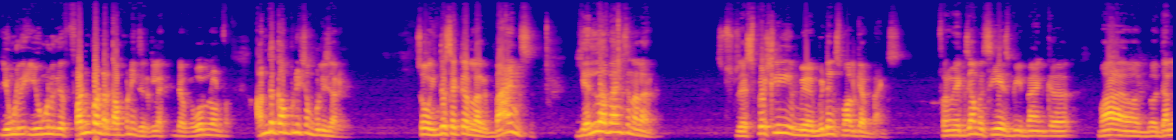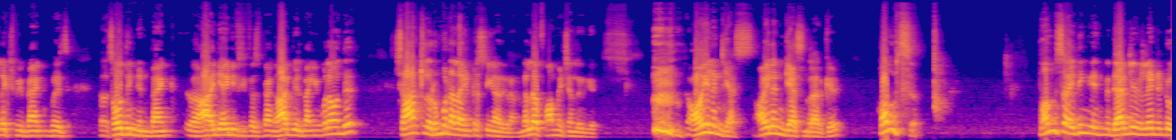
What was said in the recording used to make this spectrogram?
இவங்களுக்கு இவங்களுக்கு ஃபண்ட் பண்ணுற கம்பெனிஸ் இருக்குல்ல இந்த ஹோம் லோன் அந்த கம்பெனிஸும் புலிஷாக இருக்குது ஸோ இந்த செக்டர் நல்லா இருக்குது பேங்க்ஸ் எல்லா பேங்க்ஸும் நல்லா இருக்குது especially mid and small cap banks for example CSB bank Dhanlakshmi bank South Indian bank ID IDFC first bank RBL bank இவங்களாம் வந்து சார்ட்ல ரொம்ப நல்லா இன்ட்ரெஸ்டிங்காக இருக்கிறாங்க. நல்ல ஃபார்மேஷனில் இருக்கு. Oil and gas oil and gas நல்லா இருக்கு. Pumps pumps I think directly related to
